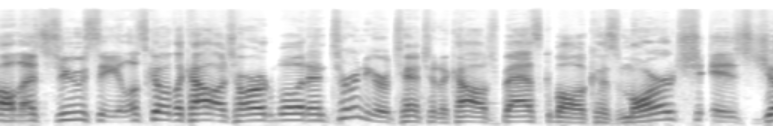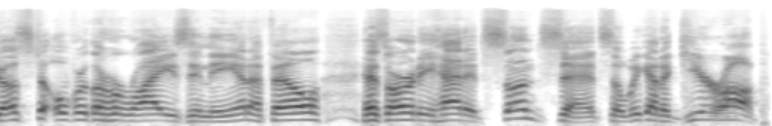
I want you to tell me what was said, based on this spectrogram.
Oh, that's juicy. Let's go to the college hardwood and turn your attention to college basketball because March is just over the horizon. The NFL has already had its sunset, so we got to gear up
